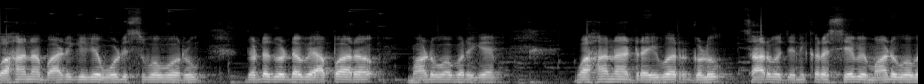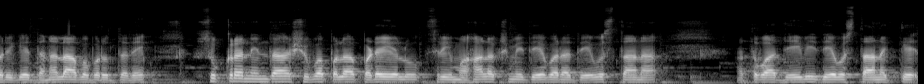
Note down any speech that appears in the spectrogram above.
ವಾಹನ ಬಾಡಿಗೆಗೆ ಓಡಿಸುವವರು, ದೊಡ್ಡ ದೊಡ್ಡ ವ್ಯಾಪಾರ ಮಾಡುವವರಿಗೆ ವಾಹನ ಡ್ರೈವರ್ಗಳು ಸಾರ್ವಜನಿಕರ ಸೇವೆ ಮಾಡುವವರಿಗೆ ಧನಲಾಭ ಬರುತ್ತದೆ. ಶುಕ್ರನಿಂದ ಶುಭ ಫಲ ಪಡೆಯಲು ಶ್ರೀ ಮಹಾಲಕ್ಷ್ಮಿ ದೇವರ ದೇವಸ್ಥಾನ ಅಥವಾ ದೇವಿ ದೇವಸ್ಥಾನಕ್ಕೆ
